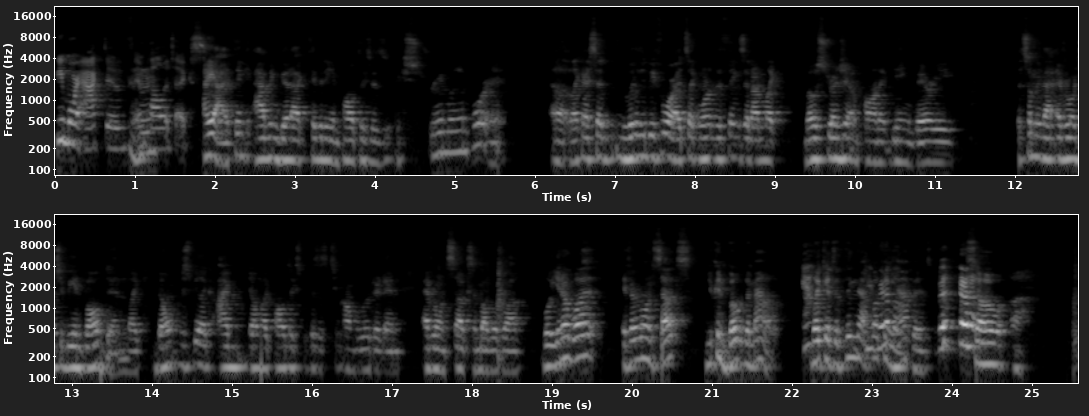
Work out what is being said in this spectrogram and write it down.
be more active in Mhm. politics. Yeah, I think having good activity in politics is extremely important. Uh, like I said literally before, it's like one of the things that I'm like most stringent upon it being very. It's something that everyone should be involved in. Like, don't just be like, I don't like politics because it's too convoluted and everyone sucks and blah blah blah. Well, you know what? If everyone sucks, you can vote them out. Yeah. Like it's a thing that Get fucking happens. so uh,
